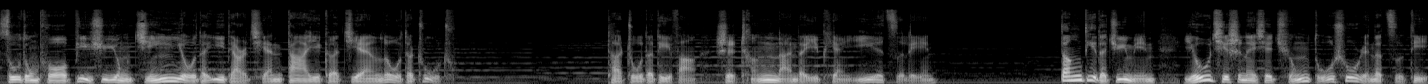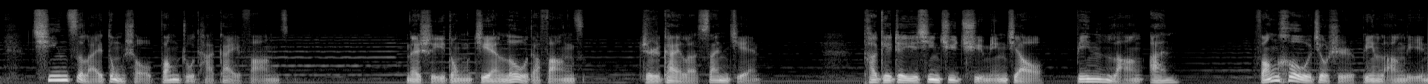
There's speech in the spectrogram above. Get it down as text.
苏东坡必须用仅有的一点钱搭一个简陋的住处。他住的地方是城南的一片椰子林。当地的居民，尤其是那些穷读书人的子弟，亲自来动手帮助他盖房子。那是一栋简陋的房子，只盖了三间。他给这一新居取名叫“槟榔庵”，房后就是槟榔林。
